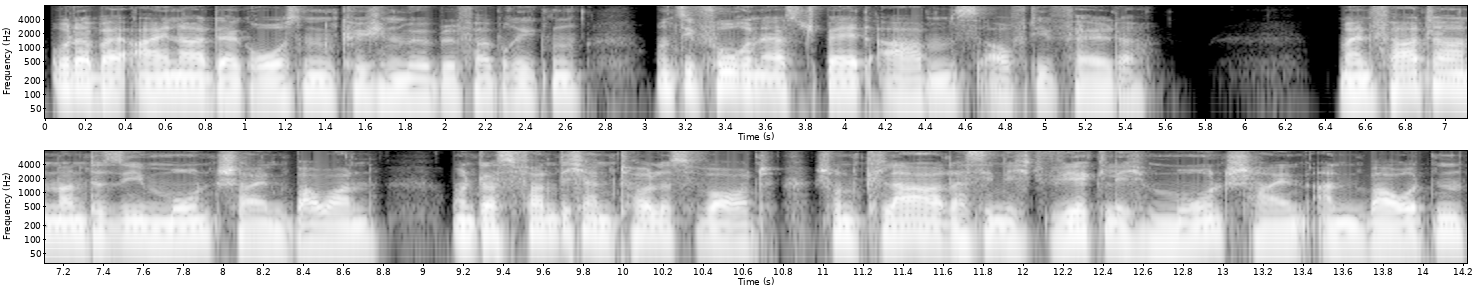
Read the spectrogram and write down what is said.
oder bei einer der großen Küchenmöbelfabriken, und sie fuhren erst spät abends auf die Felder. Mein Vater nannte sie Mondscheinbauern, und das fand ich ein tolles Wort. Schon klar, dass sie nicht wirklich Mondschein anbauten,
